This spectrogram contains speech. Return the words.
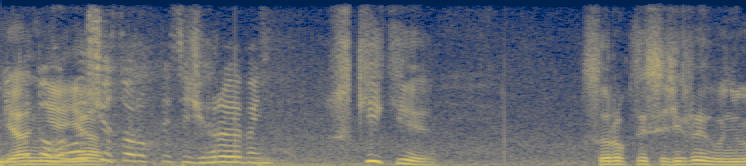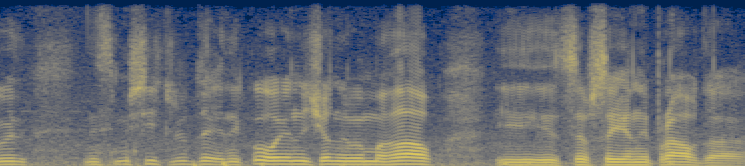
Я ні, я- гроші 40 тисяч гривень. Скільки? 40 тисяч гривень, ви не смішіть людей, нікого я нічого не вимагав, і це все є неправда.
